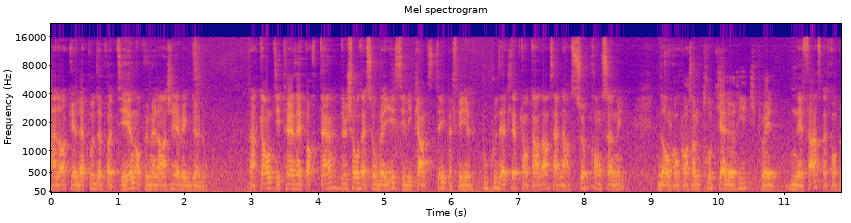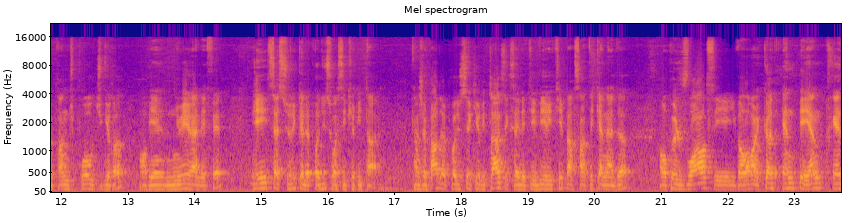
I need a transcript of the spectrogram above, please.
alors que la poudre de protéines, on peut mélanger avec de l'eau. Par contre, il est très important, deux choses à surveiller, c'est les quantités, parce qu'il y a beaucoup d'athlètes qui ont tendance à en surconsommer. Donc, on consomme trop de calories qui peut être néfaste parce qu'on peut prendre du poids ou du gras, on vient nuire à l'effet, et s'assurer que le produit soit sécuritaire. Quand je parle d'un produit sécuritaire, c'est que ça a été vérifié par Santé Canada. On peut le voir, il va y avoir un code NPN près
